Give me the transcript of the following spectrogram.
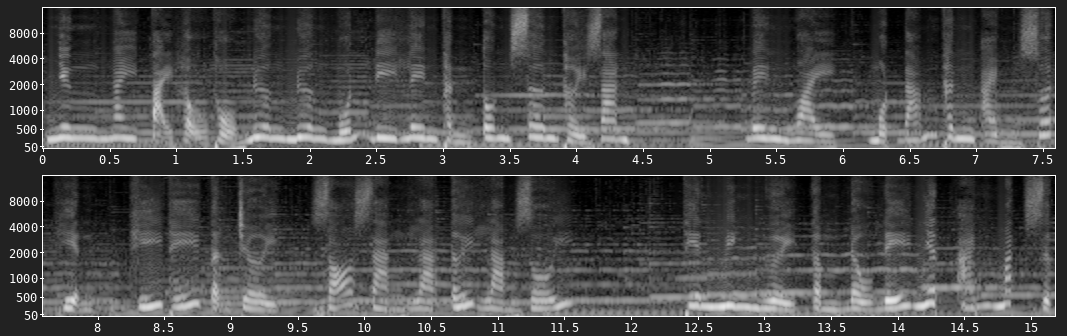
Nhưng ngay tại hậu thổ nương nương muốn đi lên thần Tôn Sơn thời gian. Bên ngoài, một đám thân ảnh xuất hiện, Khí thế tận trời, Rõ ràng là tới làm dối. Thiên minh người cầm đầu đế nhất ánh mắt rực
